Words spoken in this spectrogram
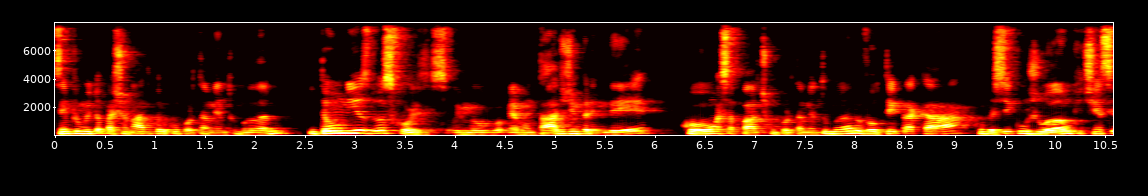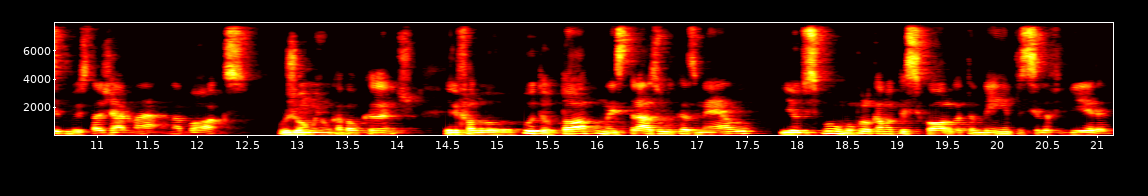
sempre muito apaixonado pelo comportamento humano. Então, uni as duas coisas: o meu, minha vontade de empreender com essa parte de comportamento humano. Voltei para cá, conversei com o João, que tinha sido meu estagiário na, na Box, o João Munhão Cavalcante. Ele falou: Puta, eu topo, mas traz o Lucas Melo. E eu disse: Bom, vamos colocar uma psicóloga também, a Priscila Figueira,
